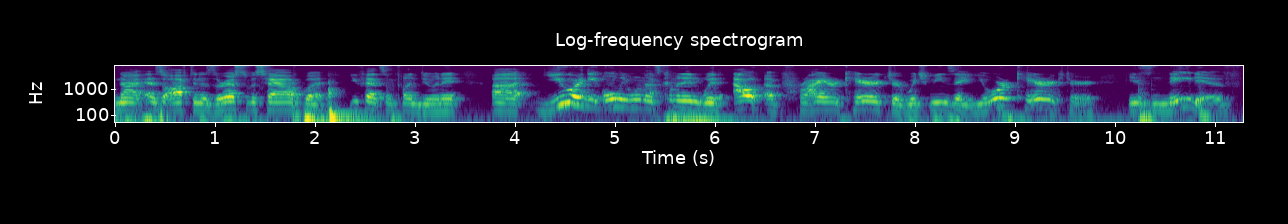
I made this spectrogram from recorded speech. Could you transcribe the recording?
not as often as the rest of us have, but you've had some fun doing it. Uh, you are the only one that's coming in without a prior character, which means that your character is native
